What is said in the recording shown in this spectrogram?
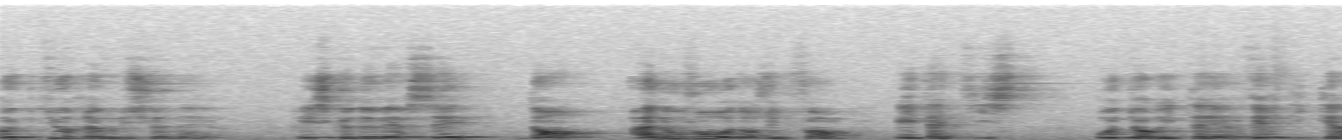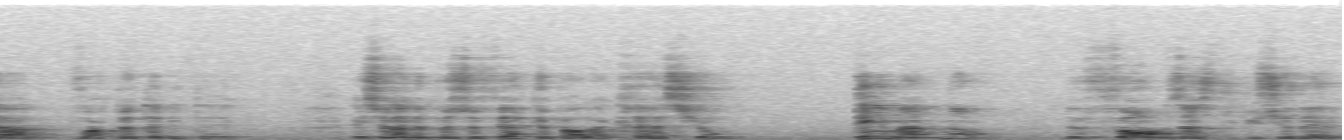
rupture révolutionnaire risque de verser à nouveau dans une forme étatiste, autoritaire, verticale, voire totalitaire. Et cela ne peut se faire que par la création, dès maintenant, de formes institutionnelles,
